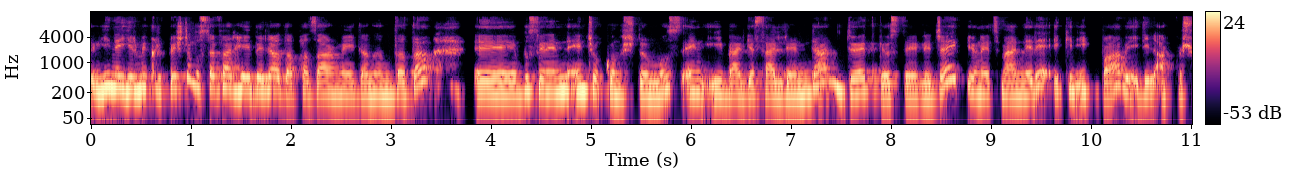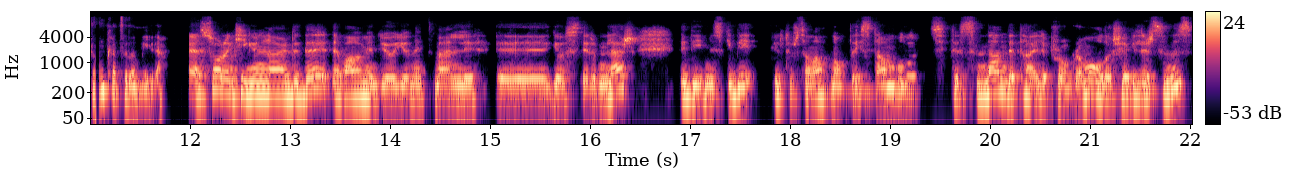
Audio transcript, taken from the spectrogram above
yine 20.45'te bu sefer Heybeliada Pazar Meydanı'nda da e, bu senenin en çok konuştuğumuz en iyi belgesellerinden düet gösterilecek. Yönetmenleri Ekin İkbağ ve İdil Akbaş'ın katılımıyla. Evet, sonraki günlerde de devam ediyor yönetmenli e, gösterimler. Dediğimiz gibi kültürsanat.istanbul sitesinden detaylı programa ulaşabilirsiniz.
